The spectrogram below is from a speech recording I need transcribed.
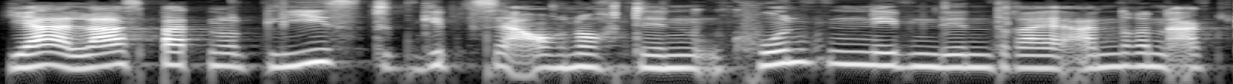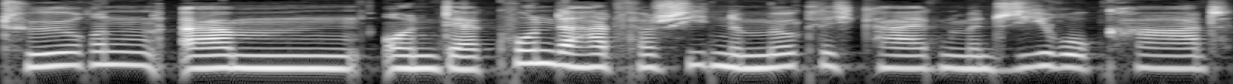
Ja, last but not least gibt es ja auch noch den Kunden neben den drei anderen Akteuren. Ähm, und der Kunde hat verschiedene Möglichkeiten mit Girocard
